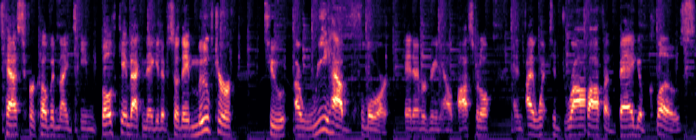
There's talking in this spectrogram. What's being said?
tests for COVID 19, both came back negative. So they moved her to a rehab floor at Evergreen Health Hospital and I went to drop off a bag of clothes.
